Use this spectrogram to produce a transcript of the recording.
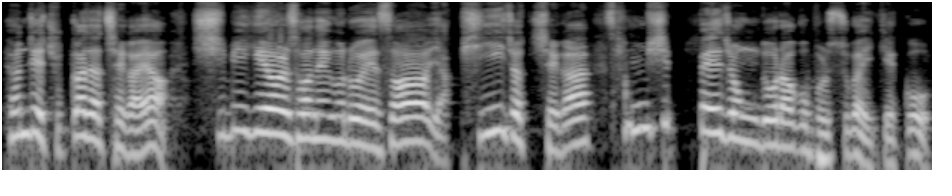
현재 주가 자체가요. 12개월 선행으로 해서 약 PE 자체가 30배 정도라고 볼 수가 있겠고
